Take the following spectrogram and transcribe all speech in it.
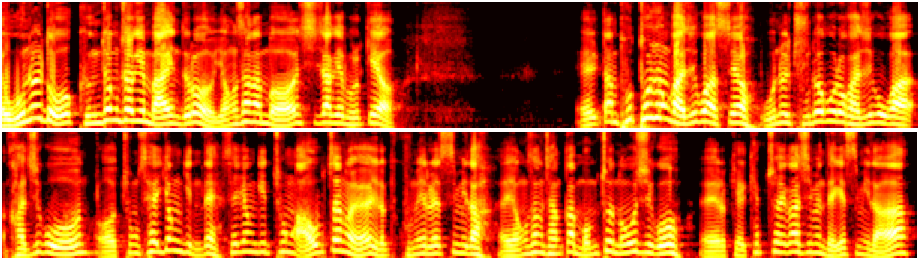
예, 오늘도 긍정적인 마인드로 영상 한번 시작해 볼게요. 예, 일단 포토 좀 가지고 왔어요. 오늘 주력으로 가지고 가, 가지고 온 어, 총 3경기인데 3경기 총 9장을 이렇게 구매를 했습니다. 예, 영상 잠깐 멈춰 놓으시고 예, 이렇게 캡처해 가시면 되겠습니다.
